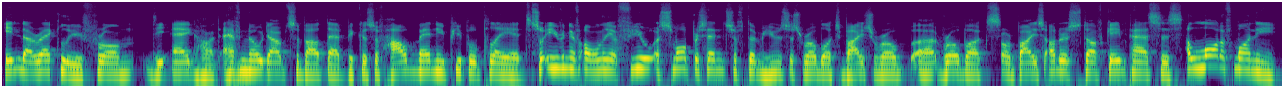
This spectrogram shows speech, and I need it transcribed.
indirectly from the egg hunt. I have no doubts about that because of how many people play it. So even if only a few, a small percentage of them uses Roblox, buys Ro uh, Robux or buys other stuff, game passes, a lot of money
